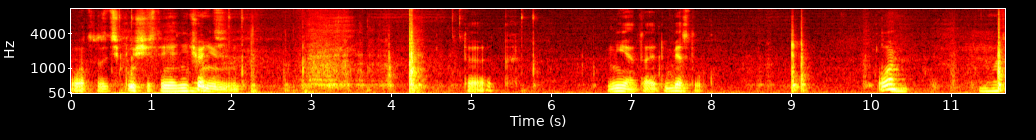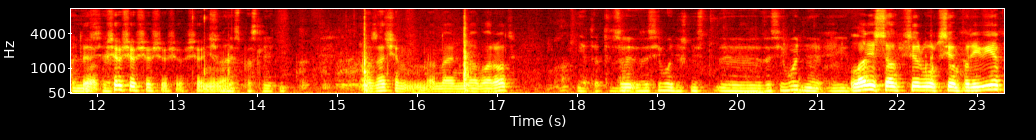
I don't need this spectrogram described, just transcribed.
Вот, за текущий стрим я ничего не вижу. Так. Нет, а это без толку. О, Ну, вот они Так, все. все, все, все, все, все, не надо. Последний. А зачем? На- на- наоборот. Нет, это за, за сегодняшний, э, за сегодня и Лариса Санкт-Петербург, всем привет.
